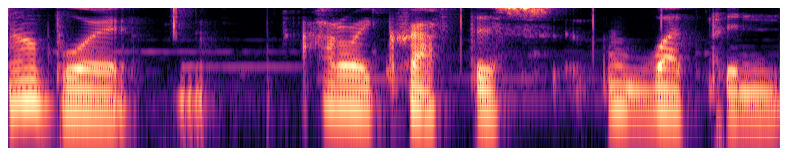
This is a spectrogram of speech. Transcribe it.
Oh boy. How do I craft this weapon?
